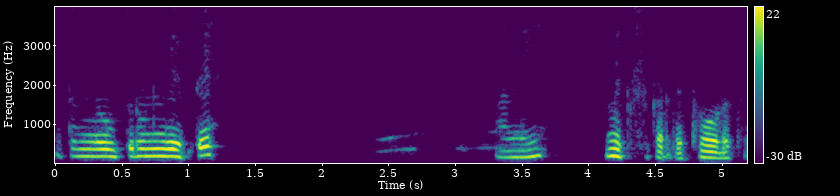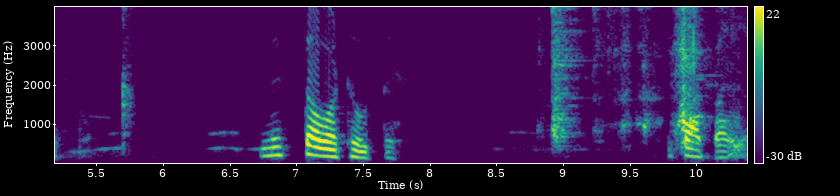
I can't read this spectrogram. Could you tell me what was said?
आता मी उतरून घेते. आणि मिक्स करते थोडस आणि तवा ठेवते. तापायला.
